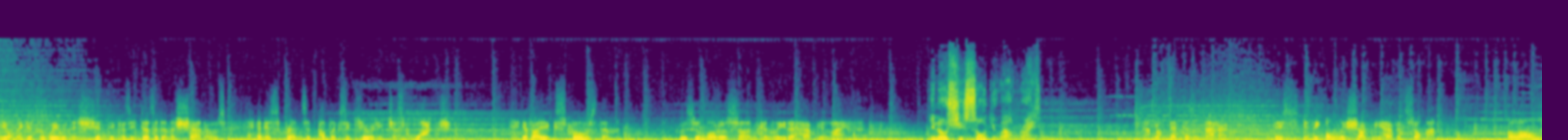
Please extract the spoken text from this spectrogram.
He only gets away with his shit because he does it in the shadows, and his friends at public security just watch. If I expose them, Kusumoto-san can lead a happy life. You know she sold you out, right? Look, that doesn't matter. This is the only shot we have at Soma. Alone,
